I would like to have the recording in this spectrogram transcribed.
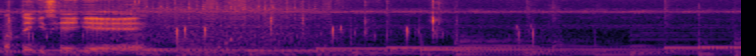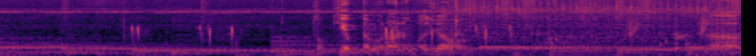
막대기 3개 끼없다 뭐라는 거죠? 하나,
